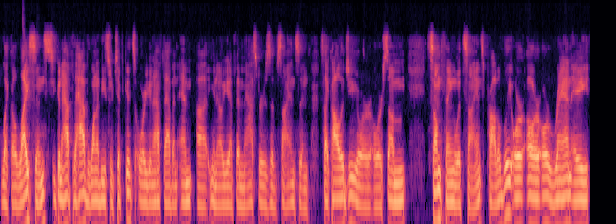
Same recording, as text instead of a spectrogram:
like a license, you're going to have to have one of these certificates, or you're going to have to have an M, uh, you know, you have to masters of science and psychology, or or some something with science probably, or or or ran a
